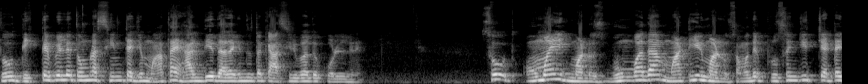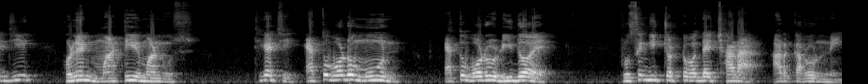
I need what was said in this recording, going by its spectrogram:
তো দেখতে পেলে তোমরা সিনটা যে মাথায় হাত দিয়ে দাদা কিন্তু তাকে আশীর্বাদও করলেন। সো অমায়িক মানুষ, বুম্বাদা মাটির মানুষ, আমাদের প্রসেনজিৎ চ্যাটার্জি হলেন মাটির মানুষ। ঠিক আছে? এত বড় মন, এত বড় হৃদয় প্রসেনজিৎ চট্টোপাধ্যায় ছাড়া আর কারণ নেই।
